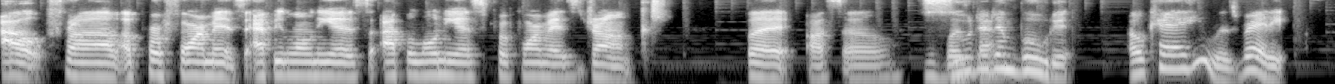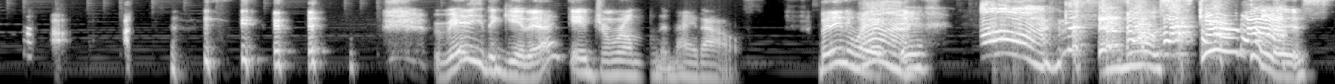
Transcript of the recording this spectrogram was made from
out from a performance, Apollonia's Apollonia's performance drunk? But also zooted and booted. Okay, he was ready. ready to get it. I gave Jerome the night off. But anyway, mm. if, mm. Know, scandalous.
